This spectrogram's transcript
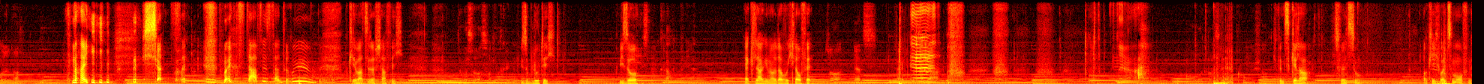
Oder doch? Nein! Scheiße! Mein Staff ist da drüben. Okay, warte, das schaffe ich. Du wirst sowas von verkacken. Wieso blutig? Wieso? Ja klar, genau da, wo ich laufe. So, jetzt. Bin Skiller. Was willst du? Okay, ich wollte zum Ofen.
